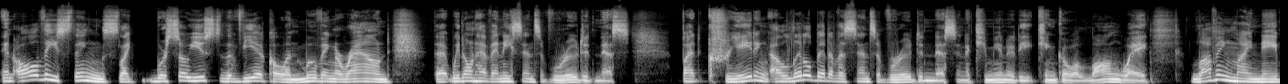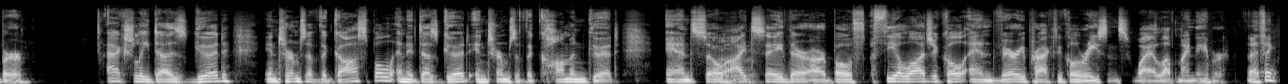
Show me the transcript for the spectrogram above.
and all these things like we're so used to the vehicle and moving around that we don't have any sense of rootedness. But creating a little bit of a sense of rootedness in a community can go a long way. Loving my neighbor actually does good in terms of the gospel and it does good in terms of the common good. And so mm-hmm. I'd say there are both theological and very practical reasons why I love my neighbor. I think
